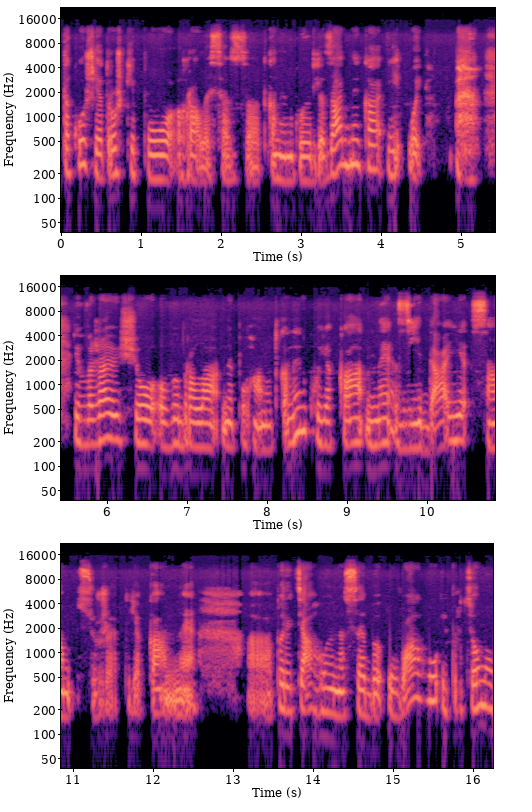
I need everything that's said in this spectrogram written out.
Також я трошки погралася з тканинкою для задника і ой. І вважаю, що вибрала непогану тканинку, яка не з'їдає сам сюжет, яка не перетягує на себе увагу і при цьому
